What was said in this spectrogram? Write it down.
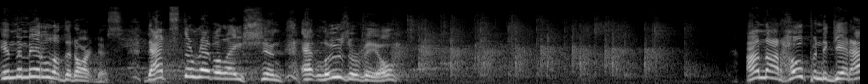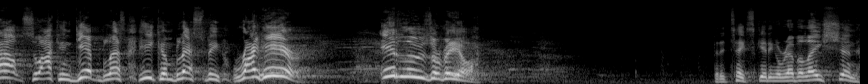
in the middle of the darkness. That's the revelation at Loserville. I'm not hoping to get out so I can get blessed. He can bless me right here in Loserville. But it takes getting a revelation.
